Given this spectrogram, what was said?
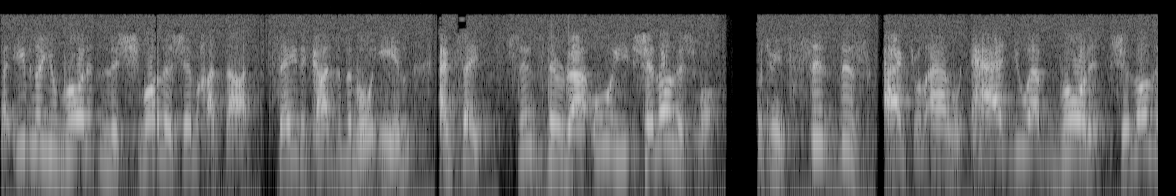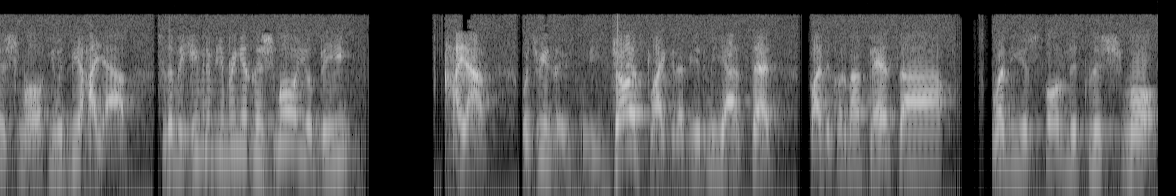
That even though you brought it lishmo l'shem chatat, say the concept of ho'il, and say, since the ra'ui shelo lishmo, which means since this actual animal, had you have brought it shelo lishmo, you would be hayav. So even if you bring it lishmo, you'll be hayav. Which means, just like Rabbi Yirmiyah said, by the Korban Pesach, whether you slaughtered it lishmo,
